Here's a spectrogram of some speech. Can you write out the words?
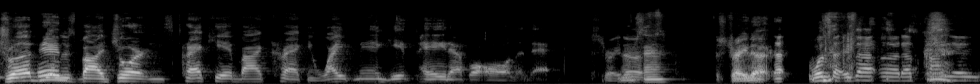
drug And- dealers buy Jordans, crackhead by crack, and white men get paid up for all of that. Straight You know what I'm saying? straight up. That, what's that? Is that uh that's Kanye?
